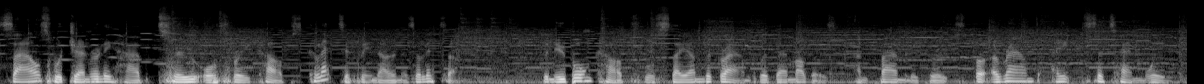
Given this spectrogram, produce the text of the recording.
Sows will generally have two or three cubs, collectively known as a litter. The newborn cubs will stay underground with their mothers and family groups for around 8 to 10 weeks.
